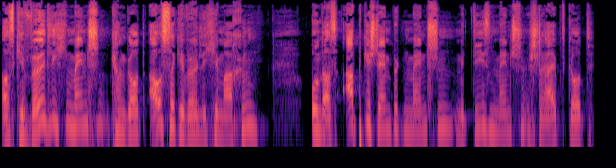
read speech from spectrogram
Aus gewöhnlichen Menschen kann Gott außergewöhnliche machen und aus abgestempelten Menschen, mit diesen Menschen schreibt Gott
